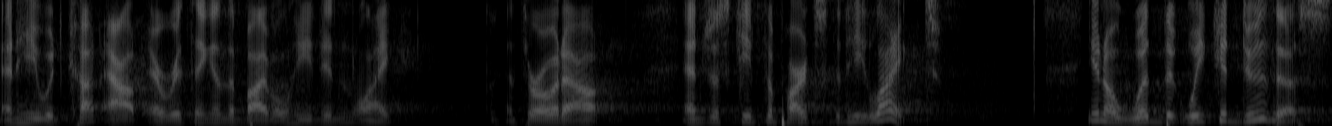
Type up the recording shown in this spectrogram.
and he would cut out everything in the Bible he didn't like and throw it out and just keep the parts that he liked. You know, would that we could do this?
